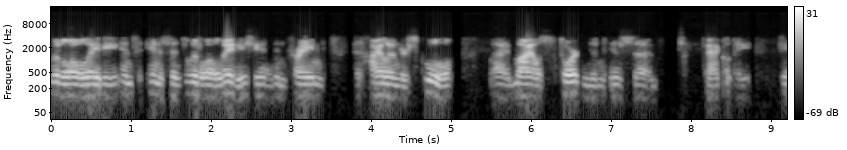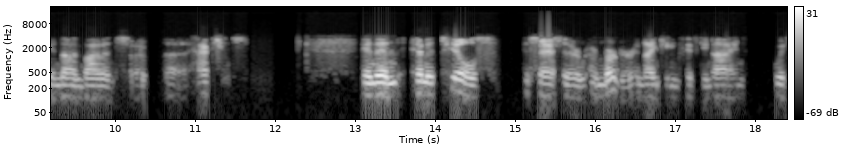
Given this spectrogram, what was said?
little old lady, innocent little old lady. She had been trained at Highlander School by Miles Thornton and his uh, faculty in nonviolence uh, uh, actions. And then Emmett Till's assassination or murder in 1959, which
